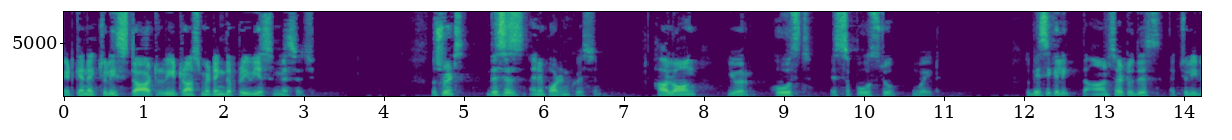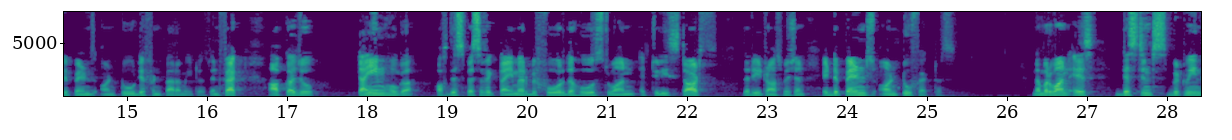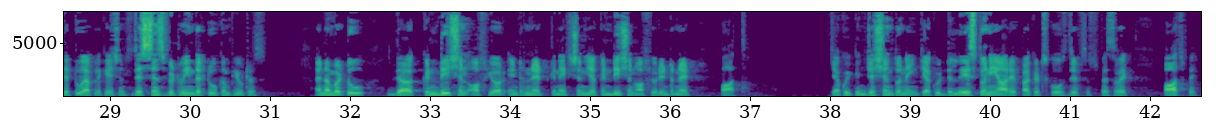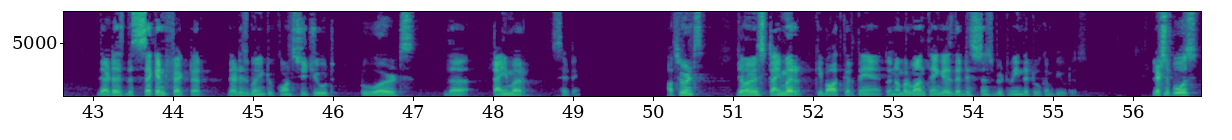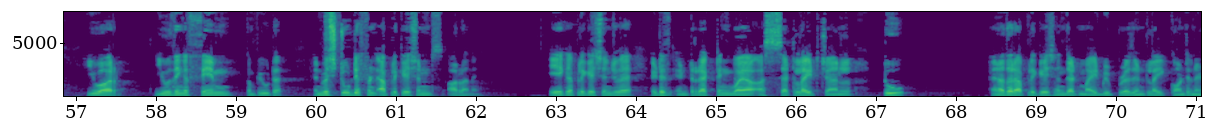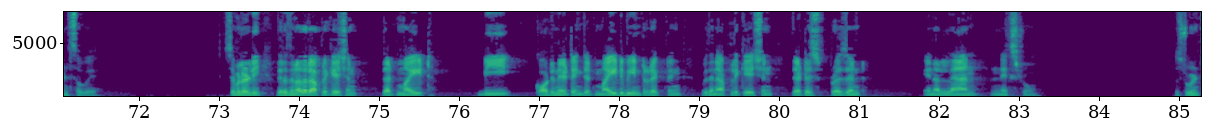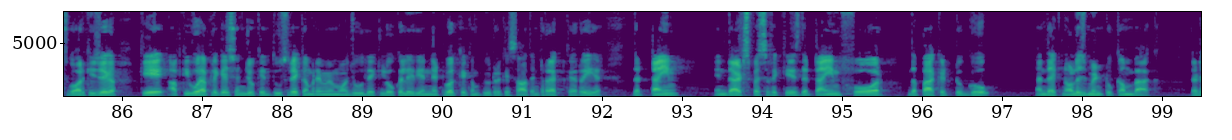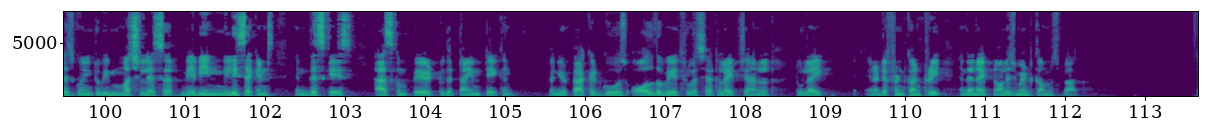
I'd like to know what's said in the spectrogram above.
it can actually start retransmitting the previous message this is an important cost is suppose to wait تو basically the answer to this actually depend on two different parameter in fact آپ کا جو ٹائم ہوگا of this specific time before the host one actually on two factor number one is distance between the two applications, distance between the two computers and number two the condition of your internet connection یا condition of your internet path کیا کوئی congestion تو نہیں کیا کوئی delays تو نہیں آ رہے پیکٹس کو اسپیسیفک پاتھ پہ that is the second factor that is going to constitute towards the timer setting اب اسٹوڈینٹس جب ہم اس ٹائمر کی بات کرتے ہیں تو number one thing is the distance between the two computers let suppose you are using a same computer and which two different application ایک ایپلیکیشن جو ہے it is interacting channel to another application that might be present like continents away similarly there is another application that might be coordinating that might be interacting with an application that is present in لینسٹ room students غور کیجیے گا کہ آپ کی وہ application جو کہ دوسرے کمرے میں موجود ایک لوکل ایریا نیٹ ورک کے کمپیوٹر کے ساتھ انٹریکٹ کر رہی ہے the time in that specific case the time for the packet to go and the acknowledgement to come back that is going to be much lesser may be in milliseconds in this case as compare to the time taken when your packet goes all the way through a satellite channel to like in a different country and then acknowledgement comes back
